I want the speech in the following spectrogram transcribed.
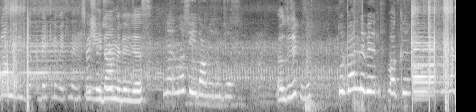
İdam edileceğiz. Bekle bekle. Şimdi Beşinci- idam edileceğiz. Ne, nasıl idam edileceğiz? Öldürecek bizi. Dur ben de bir bakayım. Sıra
